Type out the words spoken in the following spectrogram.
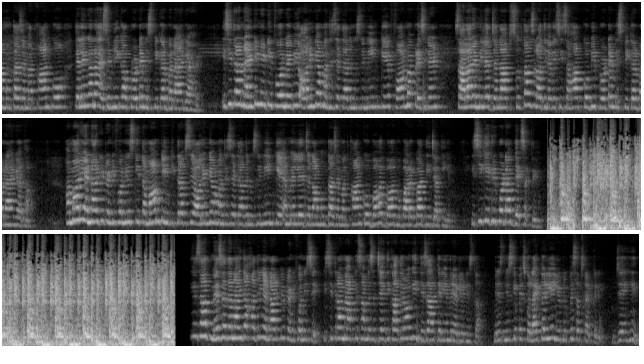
मुमताज़ अहमद खान को तेलंगाना असेंबली का pro tem speaker बनाया गया इसी तरह 1984 में भी ऑल इंडिया मजलिस मुस्लिमीन के फॉर्मर प्रेसिडेंट सालार मिलत जनाब सुल्तान सलाउद्दीन अवैसी साहब को भी प्रोटेम स्पीकर बनाया गया था। हमारे एनआरके 24 न्यूज़ की तमाम टीम की तरफ़ से ऑल इंडिया मजलिस मुस्लिमीन के एमएलए जनाब मुमताज़ अहमद खान को बहुत बहुत मुबारकबाद दी जाती है। इसी की एक रिपोर्ट आप देख सकते हैं। मैं सैदा नाहिदा खदरी एनआरके 24 न्यूज़ से। इसी तरह मैं आपके सामने सच्चाई दिखाती रहूँगी। इंतज़ार करिए मेरे अगले न्यूज़ का। मेरे न्यूज़ के पेज को लाइक करिए यूट्यूब पे सब्सक्राइब करिए। जय हिंद।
